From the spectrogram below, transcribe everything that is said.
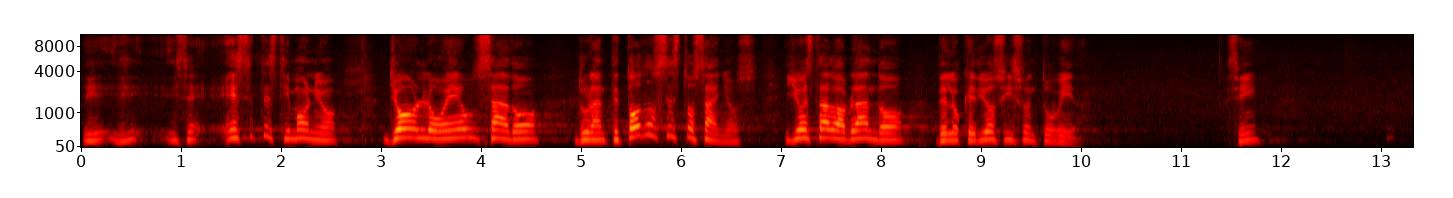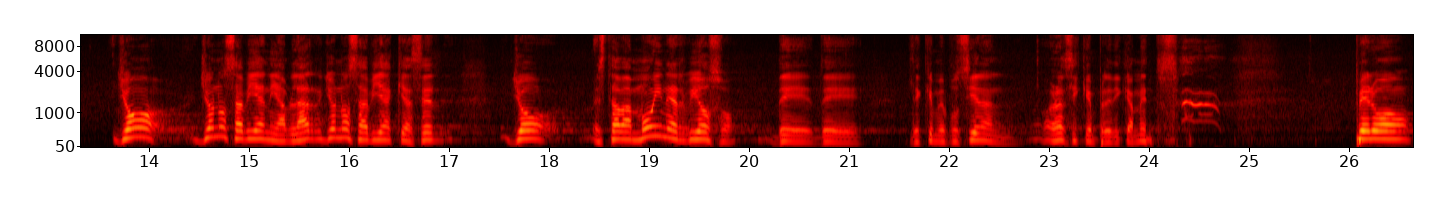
Y, dice, ese testimonio yo lo he usado durante todos estos años y yo he estado hablando de lo que Dios hizo en tu vida. ¿Sí? Yo, yo no sabía ni hablar, yo no sabía qué hacer, yo estaba muy nervioso de, de que me pusieran, ahora sí que en predicamentos. Pero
